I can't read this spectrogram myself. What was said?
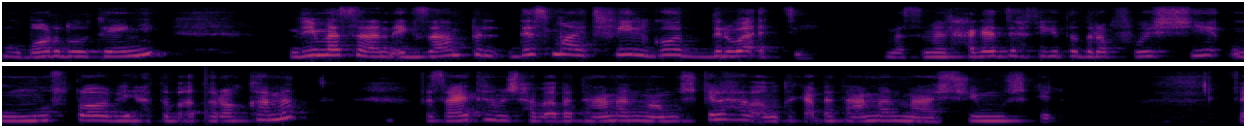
وبرده تاني دي مثلا example this might feel good دلوقتي. بس من الحاجات دي هتيجي تضرب في وشي و most probably هتبقى تراكمت. فساعتها مش هبقى بتعامل مع مشكلة هبقى بتعامل مع 20 مشكلة. ف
